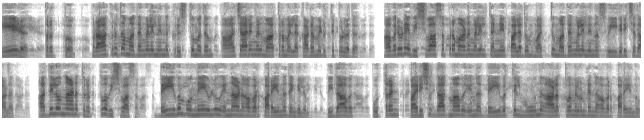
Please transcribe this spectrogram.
ഏഴ് തൃത്വം. പ്രാകൃത മതങ്ങളിൽ നിന്ന് ക്രിസ്തുമതം ആചാരങ്ങൾ മാത്രമല്ല കടമെടുത്തിട്ടുള്ളത്. അവരുടെ വിശ്വാസ പ്രമാണങ്ങളിൽ തന്നെ പലതും മറ്റു മതങ്ങളിൽ നിന്ന് സ്വീകരിച്ചതാണ്. അതിലൊന്നാണ് തൃത്വ വിശ്വാസം ദൈവം ഒന്നേയുള്ളൂ എന്നാണ് അവർ പറയുന്നതെങ്കിലും പിതാവ് പുത്രൻ പരിശുദ്ധാത്മാവ് എന്ന ദൈവത്തിൽ മൂന്ന് ആളത്വങ്ങളുണ്ടെന്ന് അവർ പറയുന്നു.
